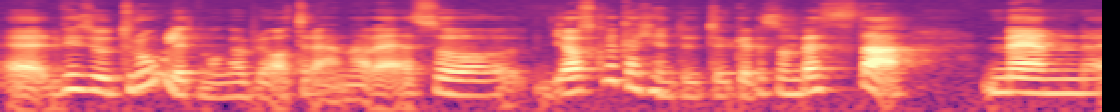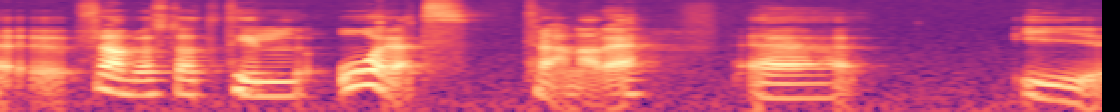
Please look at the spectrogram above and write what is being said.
Det finns ju otroligt många bra tränare, så jag skulle kanske inte uttrycka det som bästa. Men eh, framröstat till årets tränare eh, i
